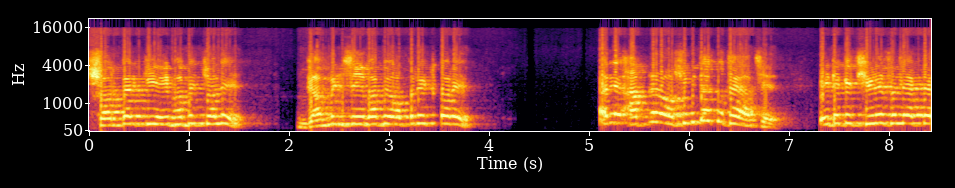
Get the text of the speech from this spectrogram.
সরকার কি এইভাবে চলে? এইভাবে অপারেট করে? আরে আপনার অসুবিধা কোথায় আছে? এটাকে ছিঁড়ে ফেলে একটা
